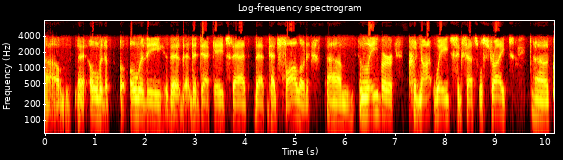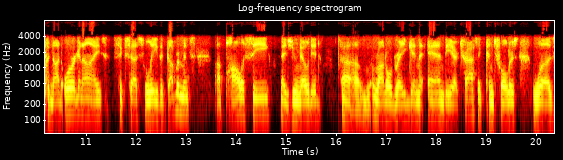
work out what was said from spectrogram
um, over the over the, the the decades that that that followed. Um, labor could not wage successful strikes, uh, could not organize successfully. The government's uh, policy, as you noted, um, Ronald Reagan and the air traffic controllers was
